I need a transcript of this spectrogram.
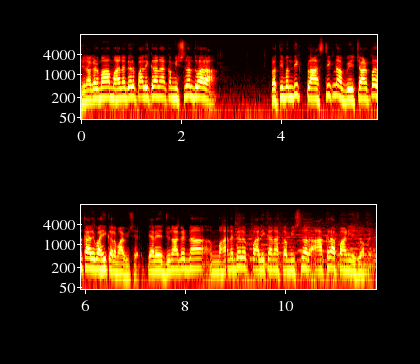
જૂનાગઢમાં મહાનગરપાલિકાના કમિશનર દ્વારા પ્રતિબંધિત પ્લાસ્ટિકના વેચાણ પર કાર્યવાહી કરવામાં આવી છે. ત્યારે જૂનાગઢના મહાનગરપાલિકાના કમિશનર આકરા પાણીએ જોવા મળ્યા.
